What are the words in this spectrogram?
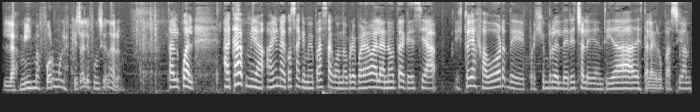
las mismas fórmulas que ya le funcionaron. Tal cual. Acá, mira, hay una cosa que me pasa cuando preparaba la nota que decía, estoy a favor de, por ejemplo, el derecho a la identidad, está la agrupación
